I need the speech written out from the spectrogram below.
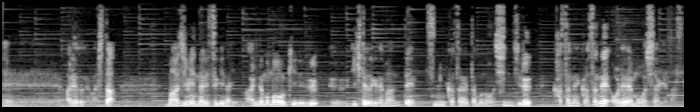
えー、ありがとうございました。真面目になりすぎない、ありのままを受け入れる、生きてるだけで満点、積み重ねたものを信じる、重ね重ねお礼申し上げます。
